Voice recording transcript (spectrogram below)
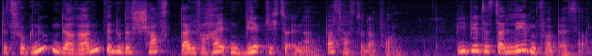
das Vergnügen daran, wenn du das schaffst, dein Verhalten wirklich zu ändern? Was hast du davon? Wie wird es dein Leben verbessern?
